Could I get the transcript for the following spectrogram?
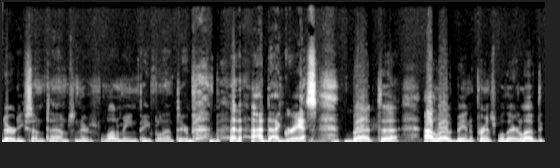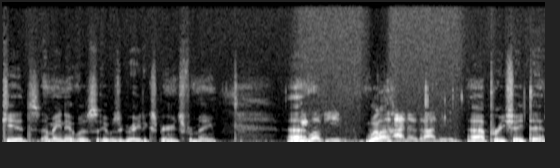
dirty sometimes, and there's a lot of mean people out there. but I digress. But uh, I loved being a principal there. Loved the kids. I mean, it was it was a great experience for me. Well, we uh, loved you. Well, I, I, know that I did. I appreciate that.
